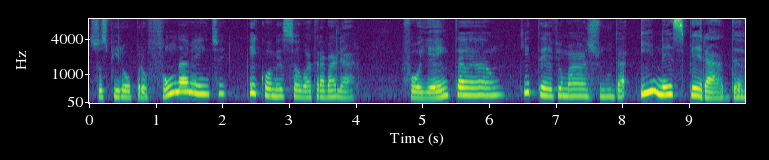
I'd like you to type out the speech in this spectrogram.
suspirou profundamente e começou a trabalhar. Foi então que teve uma ajuda inesperada.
